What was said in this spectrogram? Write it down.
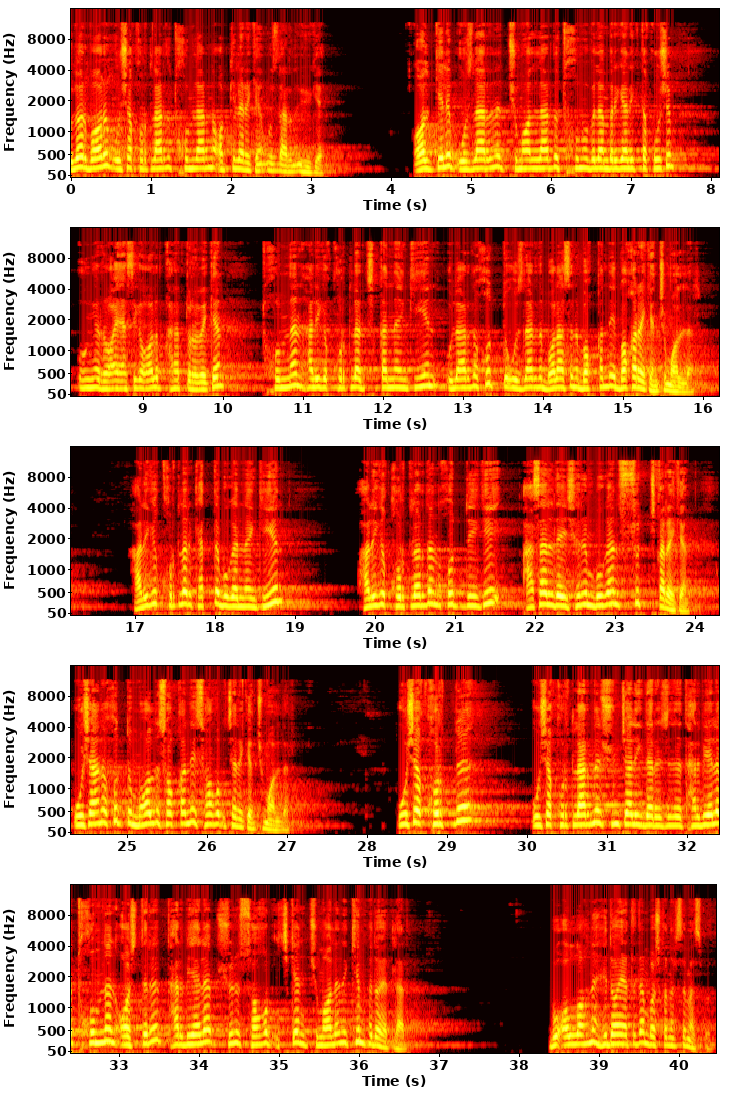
Ular borib o'sha qurtlarni tuxumlarini olib kelar ekan o'zlarini uyiga. Olib kelib o'zlarini chumollarni tuxumi bilan birgalikda qo'shib unga rioyasiga olib qarab turar ekan. Tuxumdan haligi qurtlar chiqqandan keyin ularni xuddi o'zlarini bolasini boqqanday boqar ekan chumollar. Haligi qurtlar katta bo'lgandan keyin haligi qurtlardan xuddiki asalday shirin bo'lgan sut chiqar ekan. O'shani xuddi molni soqqanday sog'ib ichar ekan chumollar. O'sha qurtni o'sha qurtlarni shunchalik darajada tarbiyalab tuxumdan ochtirib tarbiyalab shuni sog'ib ichgan chumolini kim hidoyatladi? Bu ollohni hidoyatidan boshqa narsa emas bu.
